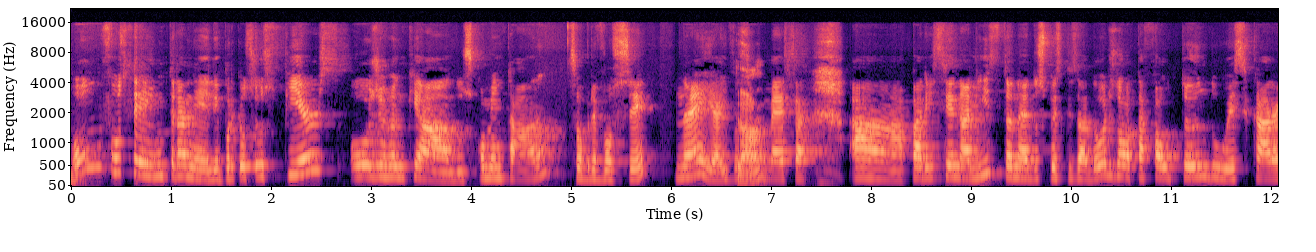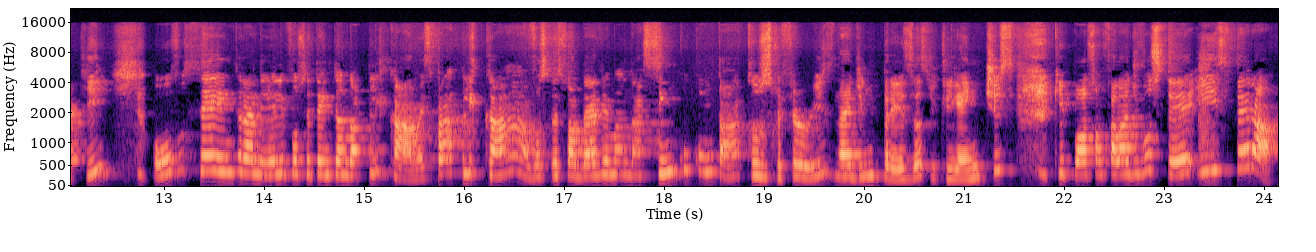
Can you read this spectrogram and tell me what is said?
ou você entra nele porque os seus peers hoje ranqueados comentaram sobre você, né? E aí você tá. começa a aparecer na lista, né, dos pesquisadores, ó, tá faltando esse cara aqui, ou você entra nele você tentando aplicar, mas para aplicar você só deve mandar cinco contatos referees, né, de empresas, de clientes que possam falar de você e esperar.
